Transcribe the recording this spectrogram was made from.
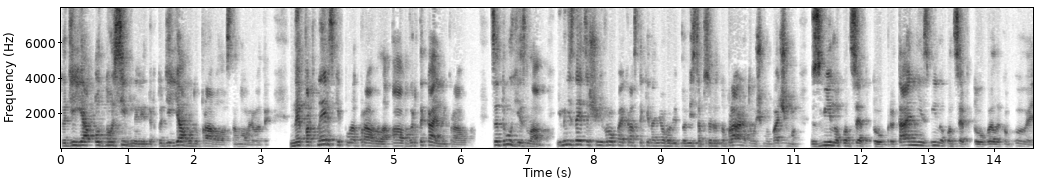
Тоді я одноосібний лідер. Тоді я буду правила встановлювати не партнерські правила, а вертикальні правила. Це другий злам, і мені здається, що Європа якраз таки на нього відповість абсолютно правильно, тому що ми бачимо зміну концепту Британії, зміну концепту Велико ой,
